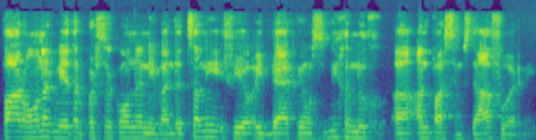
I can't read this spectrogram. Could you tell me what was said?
paar honderd meter per sekonde nie want dit sal nie vir jou uitwerk nie. Ons het nie genoeg uh, aanpassings daarvoor nie.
